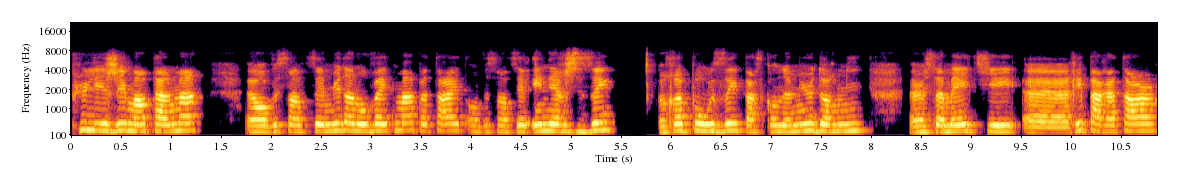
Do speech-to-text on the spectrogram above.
plus léger mentalement. Euh, on veut se sentir mieux dans nos vêtements, peut-être. On veut se sentir énergisé, reposé parce qu'on a mieux dormi. Un sommeil qui est euh, réparateur.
